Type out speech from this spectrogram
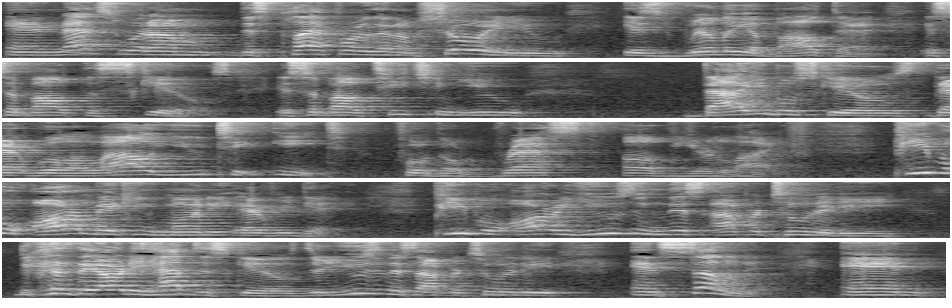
And that's what I'm. This platform that I'm showing you is really about that. It's about the skills. It's about teaching you valuable skills that will allow you to eat for the rest of your life. People are making money every day. People are using this opportunity because they already have the skills. They're using this opportunity and selling it. And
